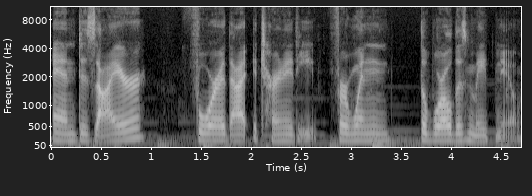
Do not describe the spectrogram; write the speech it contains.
and desire for that eternity, for when the world is made new.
